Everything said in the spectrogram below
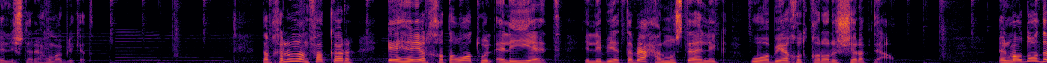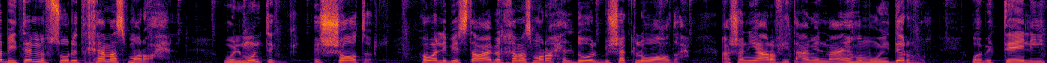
اللي اشتراهم قبل كده. طب خلونا نفكر إيه هي الخطوات والآليات اللي بيتبعها المستهلك وهو بياخد قرار الشراء بتاعه؟ الموضوع ده بيتم في صورة خمس مراحل والمنتج الشاطر هو اللي بيستوعب الخمس مراحل دول بشكل واضح عشان يعرف يتعامل معاهم ويديرهم وبالتالي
